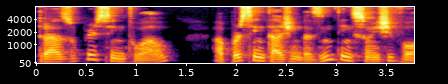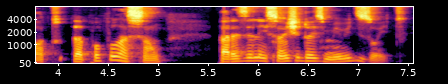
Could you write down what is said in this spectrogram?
traz o percentual, a porcentagem das intenções de voto da população para as eleições de 2018.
